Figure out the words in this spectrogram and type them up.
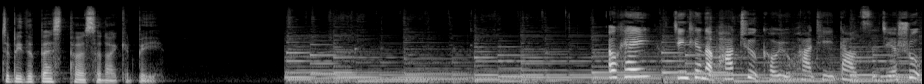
to be the best person I could be. OK，今天的 Part Two 口语话题到此结束。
